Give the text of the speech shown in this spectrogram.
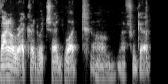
vinyl record, which had what? Um, I forget.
